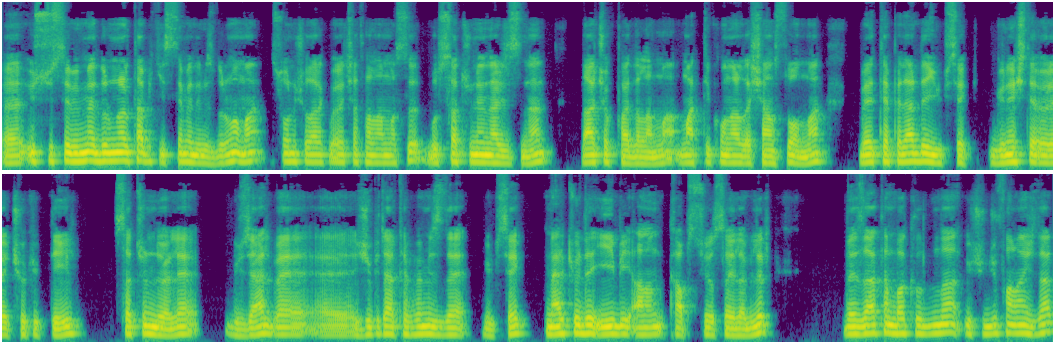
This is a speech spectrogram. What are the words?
ee, üst üste binme durumları tabii ki istemediğimiz durum ama sonuç olarak böyle çatallanması bu Satürn enerjisinden daha çok faydalanma, maddi konularda şanslı olma ve tepeler de yüksek. Güneş de öyle çökük değil. Satürn de öyle güzel ve e, Jüpiter tepemiz de yüksek. Merkür de iyi bir alan kapsıyor sayılabilir. Ve zaten bakıldığında üçüncü falanjlar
